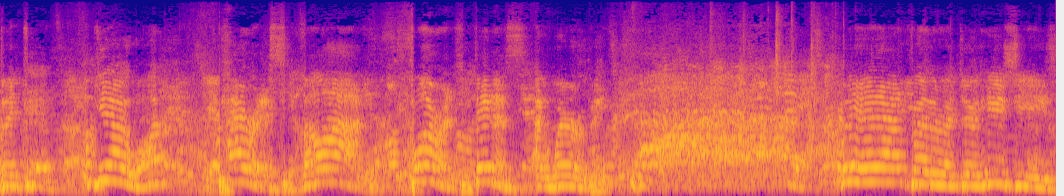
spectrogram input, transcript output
but uh, you know what? Paris, Milan, Florence, Venice, and Werribee. Without further ado, here she is,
